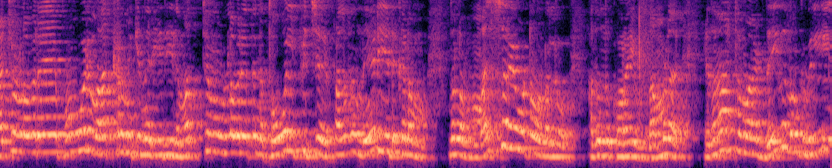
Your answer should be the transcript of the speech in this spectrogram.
മറ്റുള്ളവരെ പോലും ആക്രമിക്കുന്ന രീതിയിൽ മറ്റുള്ളവരെ തന്നെ തോൽപ്പിച്ച് പലതും നേടിയെടുക്കണം എന്നുള്ള മത്സരയോട്ടം ഉണ്ടല്ലോ അതൊന്ന് കുറയും. നമ്മൾ യഥാർത്ഥമായിട്ട് ദൈവം നമുക്ക് വലിയ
